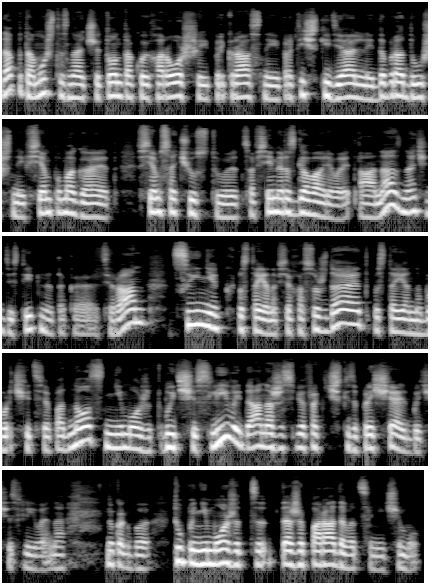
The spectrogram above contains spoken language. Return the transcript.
да, потому что, значит, он такой хороший, прекрасный, практически идеальный, добродушный, всем помогает, всем сочувствует, со всеми разговаривает, а она, значит, действительно такая тиран, циник, постоянно всех осуждает, постоянно борчит себе под нос, не может быть счастливой, да, она же себе практически запрещает быть счастливой, она, ну, как бы тупо не может даже порадоваться ничему.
